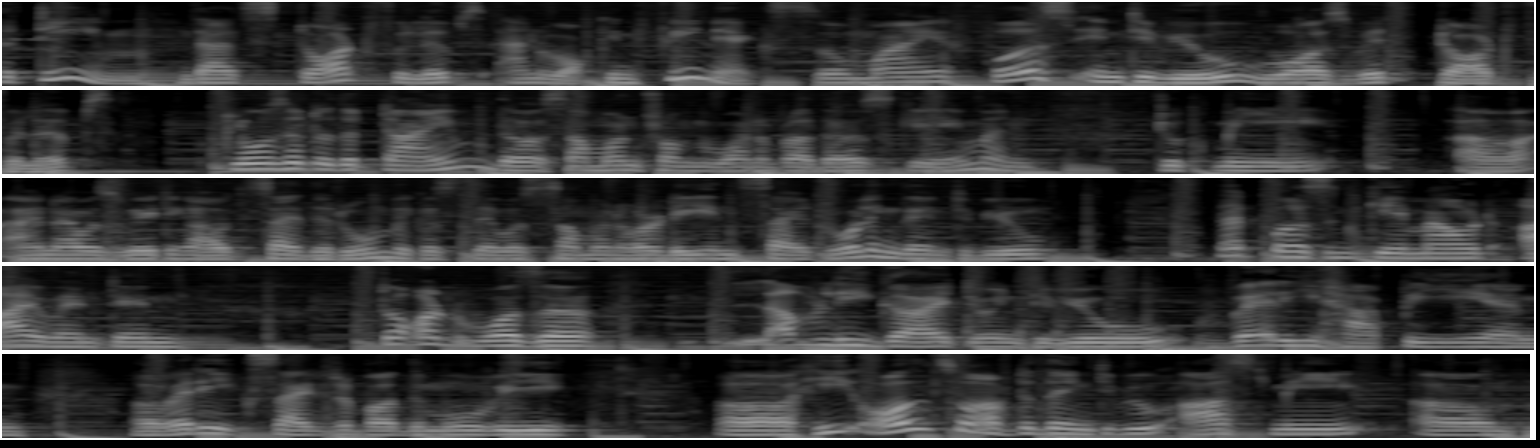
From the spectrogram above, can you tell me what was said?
the team. That's Todd Phillips and Joaquin Phoenix. So my first interview was with Todd Phillips. Closer to the time, there was someone from Warner Brothers came and took me uh, and I was waiting outside the room because there was someone already inside rolling the interview. That person came out, I went in. Todd was a lovely guy to interview, very happy and uh, very excited about the movie. Uh, he also, after the interview, asked me um,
